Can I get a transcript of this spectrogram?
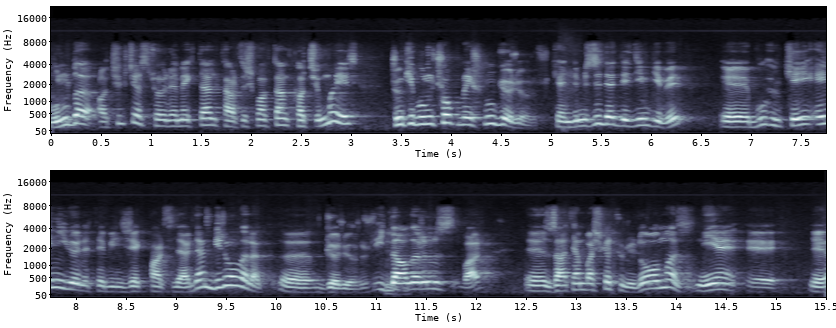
bunu da açıkça söylemekten, tartışmaktan kaçınmayız. Çünkü bunu çok meşru görüyoruz. Kendimizi de dediğim gibi e, bu ülkeyi en iyi yönetebilecek partilerden biri olarak e, görüyoruz. İddialarımız var. E, zaten başka türlü de olmaz. Niye e, e,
